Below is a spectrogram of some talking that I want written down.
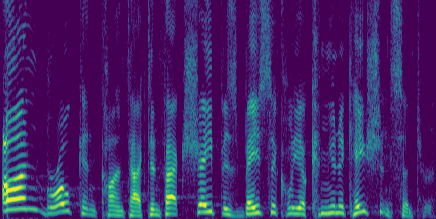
unbroken contact. In fact, Shape is basically a communication center.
